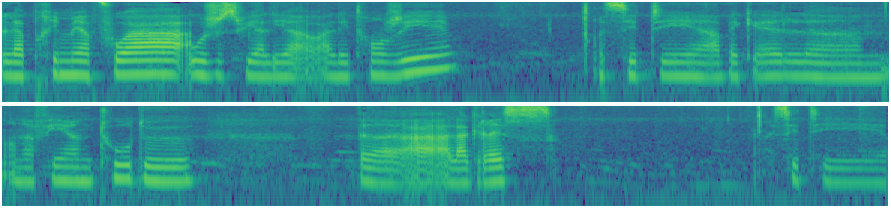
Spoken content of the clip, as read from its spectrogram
La première fois où je suis allée à, l'étranger, c'était avec elle, euh, on a fait un tour de, à la Grèce c'était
